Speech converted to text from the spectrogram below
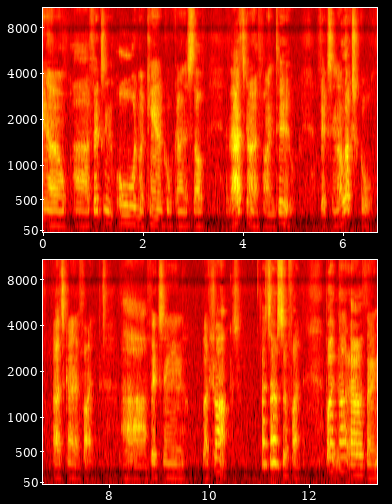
you know, uh, fixing old mechanical kind of stuff, that's kind of fun too. Fixing electrical, that's kind of fun. Uh, fixing electronics, that's also fun. But not everything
